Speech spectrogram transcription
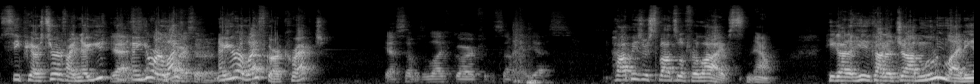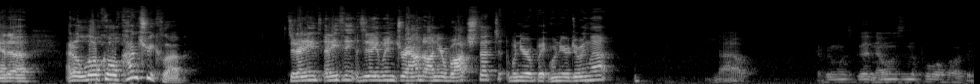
CPR certified? Now you Yes, now you're a life certified. now you're a lifeguard, correct? Yes, I was a lifeguard for the summer. Yes. Poppy's responsible for lives now. He got a, he got a job moonlighting at a at a local country club. Did any anything did anyone drown on your watch that when you're when you're doing that? No. Everyone's good. No one's in the pool hardly.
